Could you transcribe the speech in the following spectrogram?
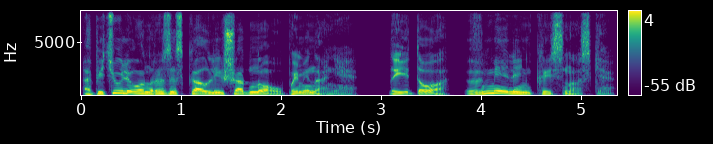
О Петюле он разыскал лишь одно упоминание, да и то в меленькой сноске.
